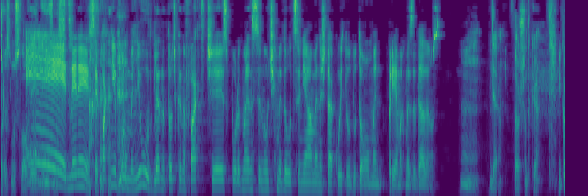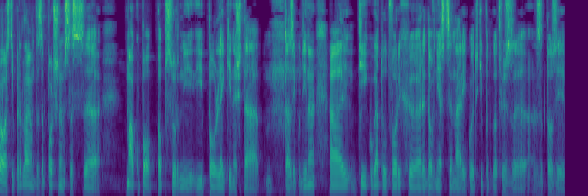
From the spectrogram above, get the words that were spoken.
празнословие е, Не, не, все пак ни е променило от гледна точка на факт, че според мен се научихме да оценяваме неща, които до този момент приемахме за даденост. М, да, точно така. Никола, аз ти предлагам да започнем с малко по-абсурдни и по-леки неща тази година. А, ти, когато отворих редовния сценарий, който ти подготвяш за, за този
